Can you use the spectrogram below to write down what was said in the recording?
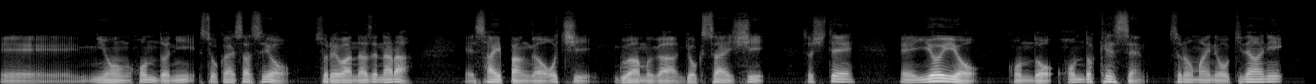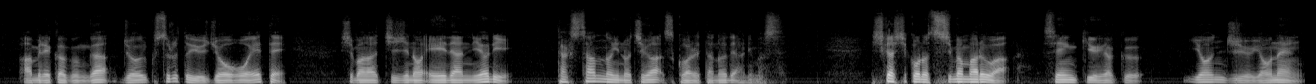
えー、日本本土に疎開させよう。それはなぜなら、え、サイパンが落ちグアムが玉砕しそして、えー、いよいよ今度本土決戦その前に沖縄にアメリカ軍が上陸するという情報を得て島田知事の英断によりたくさんの命が救われたのであります。しかしこの対馬丸は1944年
